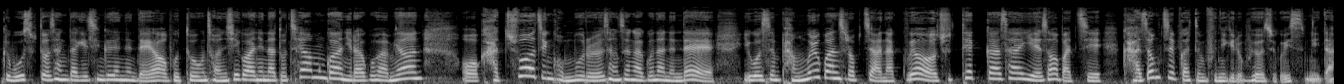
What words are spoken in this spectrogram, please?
그 모습도 상당히 친근했는데요. 보통 전시관이나 또 체험관이라고 하면 어, 갖추어진 건물을 상상하곤 하는데 이곳은 박물관스럽지 않았고요. 주택가 사이에서 마치 가정집 같은 분위기를 보여주고 있습니다.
